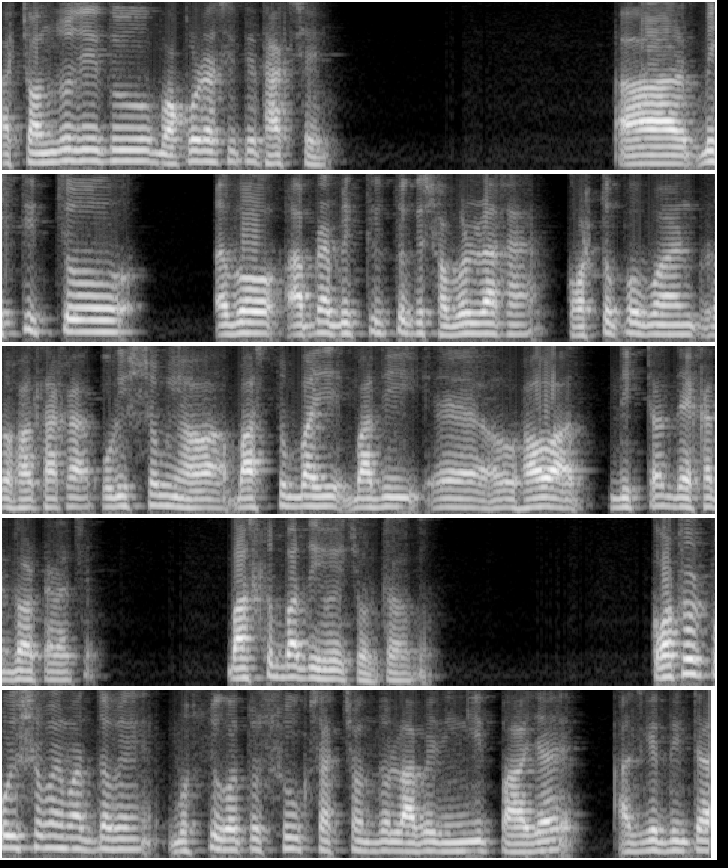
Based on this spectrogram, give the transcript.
আর চন্দ্র যেহেতু মকর রাশিতে থাকছে, আর ব্যক্তিত্ব এবং আপনার ব্যক্তিত্বকে সবল রাখা কর্তব্যবান থাকা, পরিশ্রমী হওয়া, বাস্তববাদী হওয়া দিকটা দেখার দরকার আছে। বাস্তববাদী হয়ে চলতে হবে। কঠোর পরিশ্রমের মাধ্যমে বস্তুগত সুখ, স্বাচ্ছন্দ্য, লাভের ইঙ্গিত পাওয়া যায়। আজকের দিনটা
